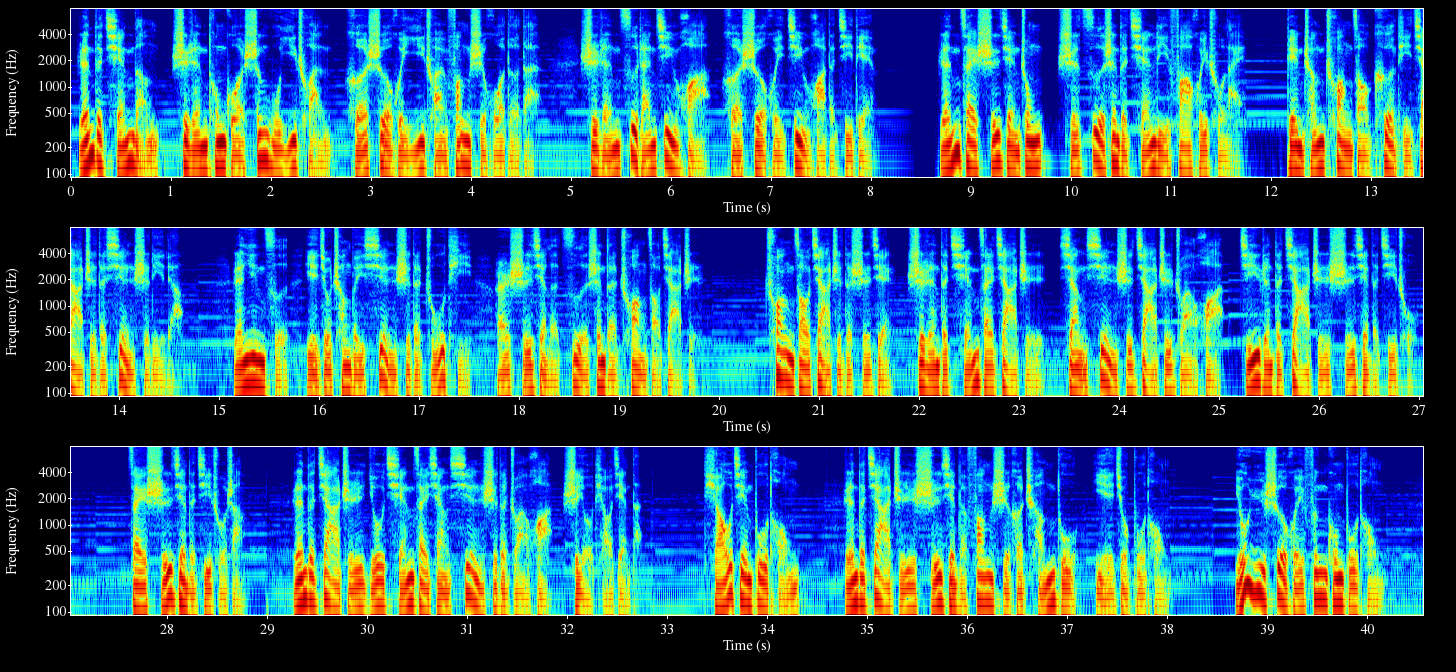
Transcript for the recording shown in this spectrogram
人的潜能是人通过生物遗传和社会遗传方式获得的，是人自然进化和社会进化的积淀。人在实践中使自身的潜力发挥出来，变成创造客体价值的现实力量，人因此也就成为现实的主体，而实现了自身的创造价值。创造价值的实践是人的潜在价值向现实价值转化及人的价值实现的基础。在实践的基础上，人的价值由潜在向现实的转化是有条件的。条件不同，人的价值实现的方式和程度也就不同。由于社会分工不同，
